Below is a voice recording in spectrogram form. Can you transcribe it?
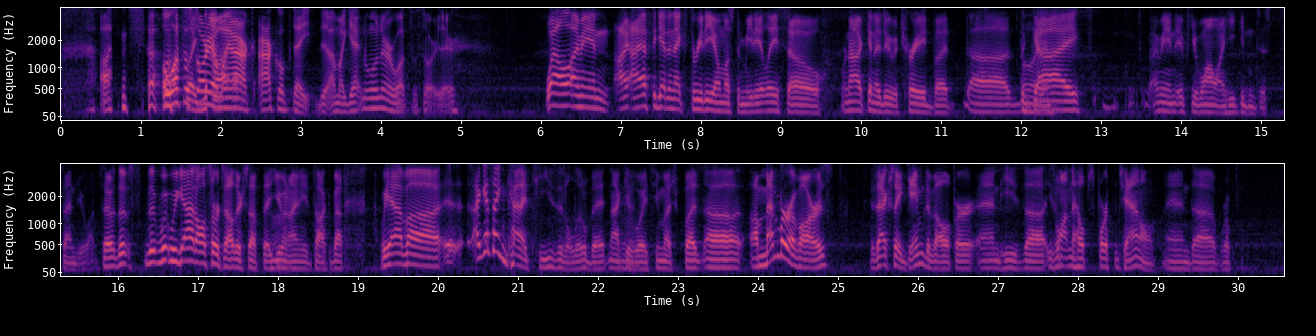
Uh, so Oh, what's the it's like, story no, on my arc arc update? Am I getting one or what's the story there? Well, I mean, I, I have to get an X3D almost immediately, so we're not gonna do a trade. But uh, the Oh, yeah. guy, I mean, if you want one, he can just send you one. So the, the, we got all sorts of other stuff that you and I need to talk about. We have, uh, I guess I can kind of tease it a little bit, not give Yeah. away too much. But uh, a member of ours is actually a game developer, and he's uh, he's wanting to help support the channel, and uh, we'll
